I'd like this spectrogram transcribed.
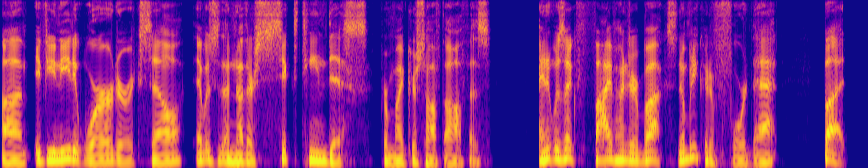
Um, if you needed Word or Excel, it was another 16 disks for Microsoft Office, and it was like 500 bucks. Nobody could afford that. But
